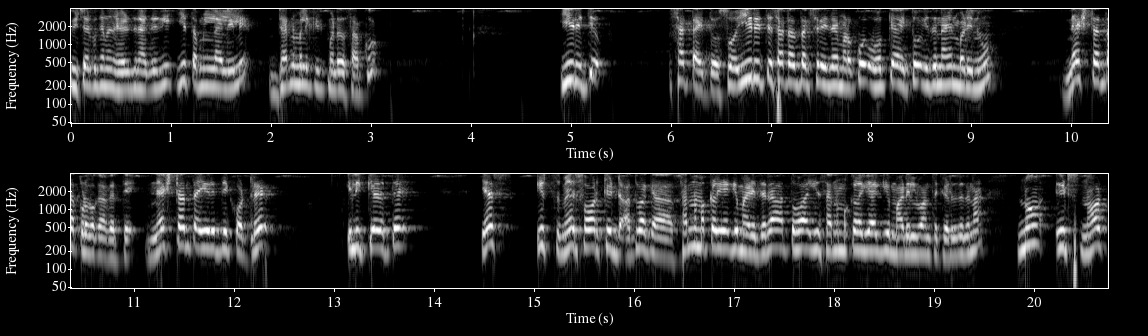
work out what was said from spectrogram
ಫೀಚರ್ ಬಗ್ಗೆ ನಾನು ಹೇಳಿದ್ದೀನಿ ಹಾಗಾಗಿ ಈ ತಮಿಳಿನಲ್ಲಿ ಇಲ್ಲಿ ಡನ್ ಮೇಲೆ ಕ್ಲಿಕ್ ಮಾಡಿದ್ರೆ ಸಾಕು. ಈ ರೀತಿ ಸೆಟ್ ಆಯಿತು. ಸೊ ಈ ರೀತಿ ಸೆಟ್ ಆದ ತಕ್ಷಣ ಇದೇನು ಮಾಡ್ಕೊ ಓಕೆ ಆಯಿತು. ಇದನ್ನ ಏನು ಮಾಡಿ ನೀವು ನೆಕ್ಸ್ಟ್ ಅಂತ ಕೊಡಬೇಕಾಗತ್ತೆ. ನೆಕ್ಸ್ಟ್ ಅಂತ ಈ ರೀತಿ ಕೊಟ್ಟರೆ ಇಲ್ಲಿ ಕೇಳುತ್ತೆ yes it's made for kid ಅಥವಾ ಸಣ್ಣ ಮಕ್ಕಳಿಗಾಗಿ ಮಾಡಿದ್ದೀರಾ ಅಥವಾ ಈ ಸಣ್ಣ ಮಕ್ಕಳಿಗಾಗಿ ಮಾಡಿಲ್ವಾ ಅಂತ ಕೇಳಿದ್ರೆ ಇದನ್ನು, no, it's not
